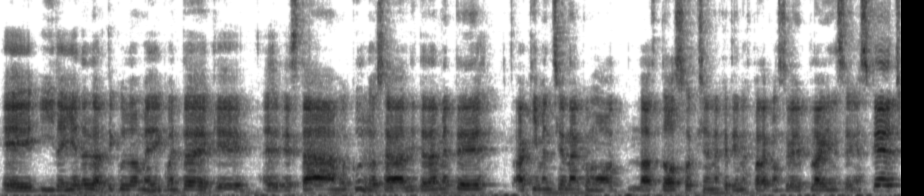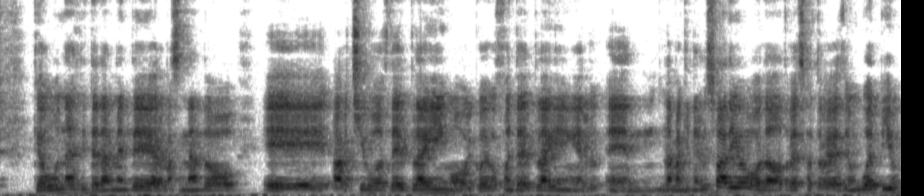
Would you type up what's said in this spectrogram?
eh, y leyendo el artículo me di cuenta de que está muy cool, o sea, literalmente aquí menciona como las dos opciones que tienes para construir plugins en Sketch, que una es literalmente almacenando eh, archivos del plugin o el código fuente del plugin en, la máquina del usuario, o la otra es a través de un WebView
